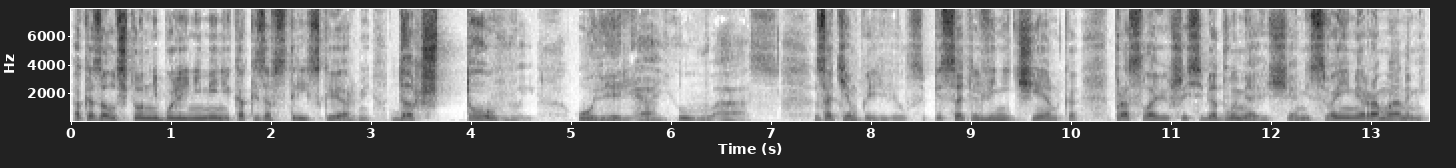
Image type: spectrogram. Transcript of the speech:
Оказалось, что он не более не менее, как из австрийской армии. «Да что вы!» Уверяю вас. Затем появился писатель Винниченко, прославивший себя двумя вещами – своими романами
